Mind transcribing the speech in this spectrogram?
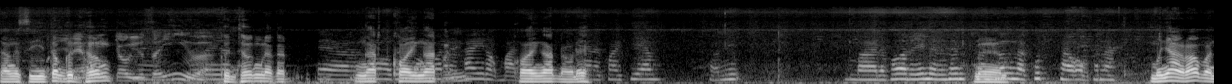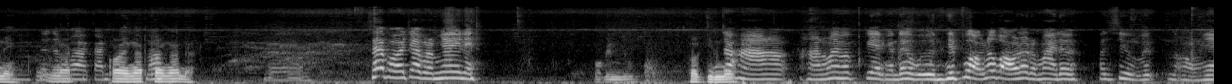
สังกะสีต้องขึ้นเทิง เจ้าอยู่ไสอยู่อะขึ้นเทิงแล้วก็แต่งัดคอยงัดบ่ไดอกบาดคอยงัดเอาเด้ คอยเทียมตอนนี้มาเดี๋ยวพ่อได้เงินเพิ่งแม่นเพิ่งน่ะคุดเท้าออกขนาดบ่ยากหรอกบัดนี้เดี๋ยวจะงัดว่ากันคอยงัดคอยงัดน่ะแซ่บพอเจ้าบำไยนี่ พอกินอยู่พอกินอเจ้ายู่หาหาหน่อไม้มาเปลี่ยนกันเด้อผู้อื่นเฮ็ดปวกเลิกเอาเด้อหน่อไม้เด้อเขาสิซื้อหน่อไม้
